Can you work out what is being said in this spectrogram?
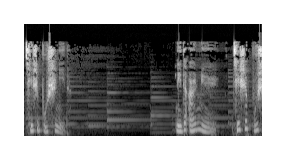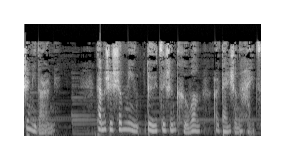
其实不是你的，你的儿女其实不是你的儿女，他们是生命对于自身渴望而诞生的孩子，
